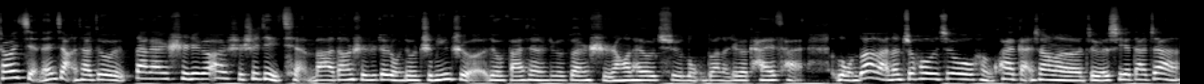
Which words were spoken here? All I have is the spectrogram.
稍微简单讲一下，就大概是这个二十世纪以前吧，当时是这种就殖民者就发现了这个钻石，然后他又去垄断了这个开采，垄断完了之后就很快赶上了这个世界大战，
